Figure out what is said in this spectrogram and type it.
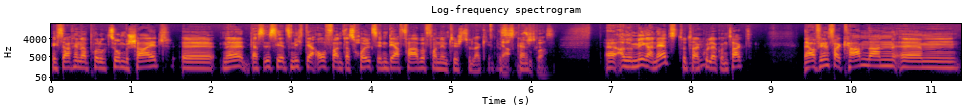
Ich sage in der Produktion Bescheid, äh, ne, das ist jetzt nicht der Aufwand, das Holz in der Farbe von dem Tisch zu lackieren. Das Ja, ist kein super. Stress. Äh, also mega nett, total cooler Kontakt. Na, auf jeden Fall kamen dann ähm,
